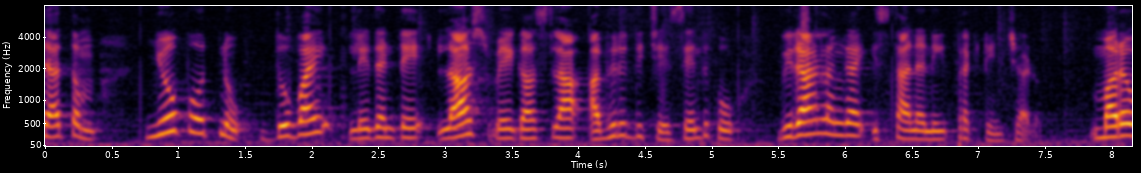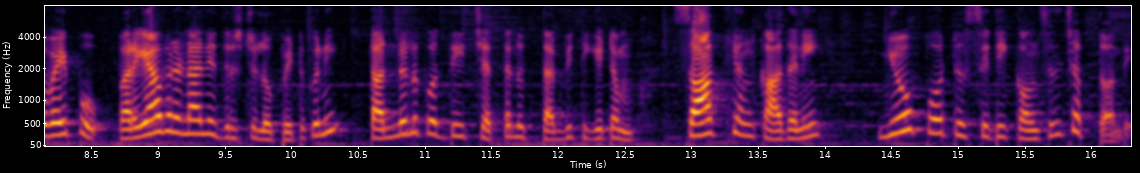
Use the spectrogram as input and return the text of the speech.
శాతం న్యూపోర్ట్ను దుబాయ్ లేదంటే లాస్ వేగాస్లా అభివృద్ధి చేసేందుకు విరాళంగా ఇస్తానని ప్రకటించాడు. మరోవైపు పర్యావరణాన్ని దృష్టిలో పెట్టుకుని టన్నుల కొద్దీ చెత్తను తవ్వి తీయటం సాధ్యం కాదని న్యూపోర్ట్ సిటీ కౌన్సిల్ చెప్తోంది.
